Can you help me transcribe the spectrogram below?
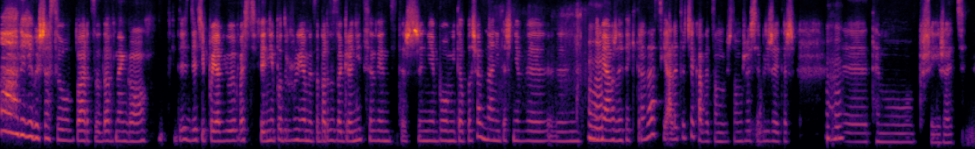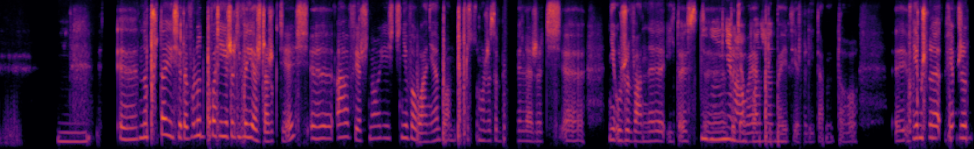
od jakiegoś czasu bardzo dawnego, kiedy się dzieci pojawiły, właściwie nie podróżujemy za bardzo za granicę, więc też nie było mi to potrzebne, ani też nie wy y, nie Mhm. miałam żadnych takich transakcji, ale to ciekawe, co mówisz, to muszę się bliżej też, Mhm. y, temu przyjrzeć. Mm. Y, no przydaje się Revolut, bo właśnie jeżeli wyjeżdżasz gdzieś, y, a wiesz, no jeść nie woła, nie? Bo on po prostu może sobie leżeć nieużywany i to jest, Mhm, nie to działa jak prepaid, jeżeli tam to... Wiem, że wiem, że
